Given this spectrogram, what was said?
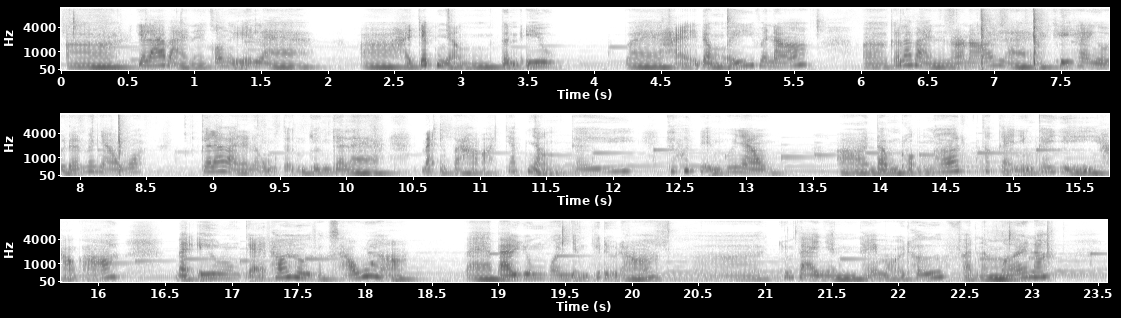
À, cái lá bài này có nghĩa là à, hãy chấp nhận tình yêu và hãy đồng ý với nó à, cái lá bài này nó nói là khi hai người đến với nhau á cái lá bài này nó cũng tượng trưng cho là bạn và họ chấp nhận cái cái khuyết điểm của nhau. À, đồng thuận hết tất cả những cái gì họ có. Bạn yêu luôn cả thói hư thật xấu của họ và bao dung qua những cái điều đó. À, chúng ta nhìn thấy mọi thứ phải là mới đó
